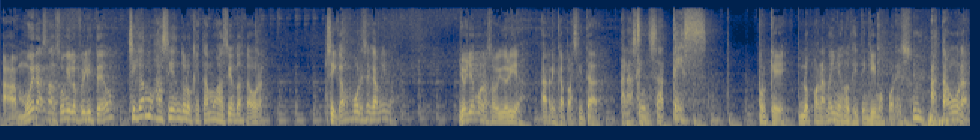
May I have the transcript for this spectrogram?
a muera Sansón y los filisteos, sigamos haciendo lo que estamos haciendo hasta ahora. Sigamos por ese camino. Yo llamo a la sabiduría, a recapacitar, a la sensatez, porque los panameños nos distinguimos por eso. Hasta ahora.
